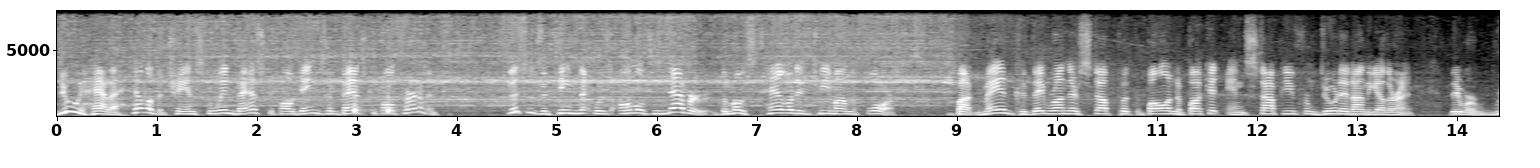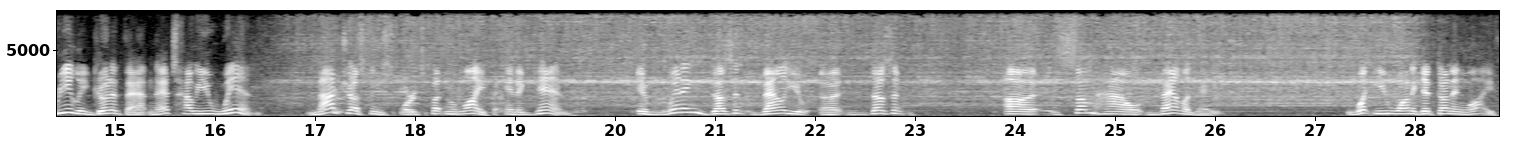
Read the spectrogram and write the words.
you had a hell of a chance to win basketball games and basketball tournaments. This was a team that was almost never the most talented team on the floor. But man, could they run their stuff, put the ball in the bucket, and stop you from doing it on the other end. They were really good at that, and that's how you win. Not just in sports, but in life. And again, if winning doesn't value, uh, doesn't uh, somehow validate what you want to get done in life.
